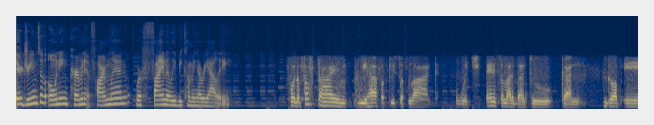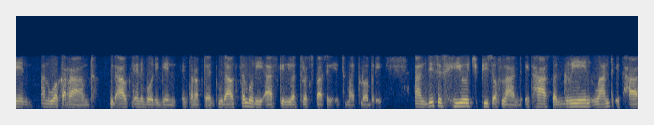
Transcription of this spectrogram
Their dreams of owning permanent farmland were finally becoming a reality. For the first time, we have a piece of land which any Somali Bantu can drop in and walk around without anybody being interrupted, without somebody asking you are trespassing into my property. And this is huge piece of land. It has a green land. It has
